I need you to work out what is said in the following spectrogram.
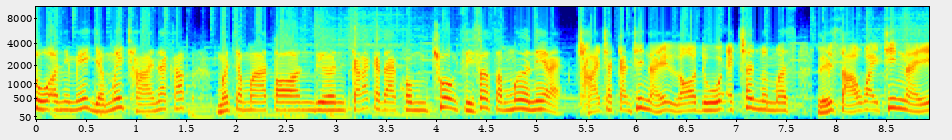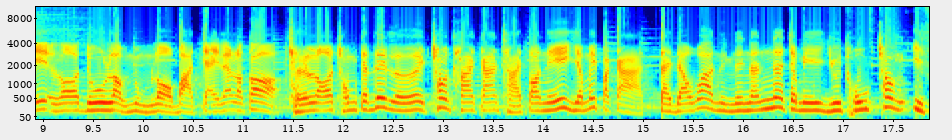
ตัวอนิเมะยังไม่ฉายนะครับ มันจะมาตอนเดือนกรกฎาคมช่วงซีซั่นซัมเมอร์นี่แหละ ฉายชะกันที่ไหนรอดูแอคชั่นมันมาหรือสาววัยที่ไหน รอดูเหล่าหนุ่มหล่อบาดใจแล้วแล้วก็เชิญรอชมกันได้เลย ช่องทางการฉายตอนนี้ยังไม่ประกาศ แต่เดาว่าหนึ่งในนั้นน่าจะมี YouTube ช่อง Is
